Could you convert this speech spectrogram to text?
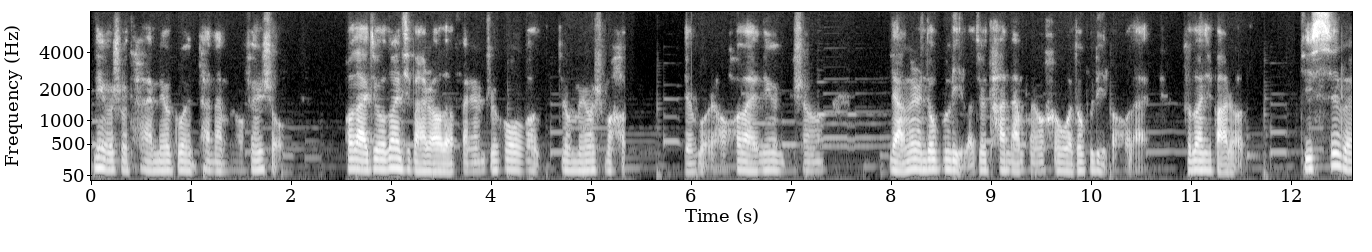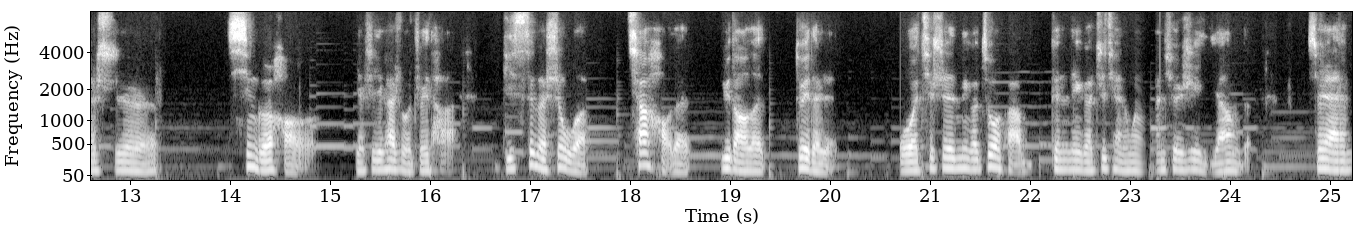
那个时候她还没有跟她男朋友分手，后来就乱七八糟的，反正之后就没有什么好结果。然后后来那个女生两个人都不理了，就她男朋友和我都不理了，后来就乱七八糟的。第四个是性格好，也是一开始我追她。第四个是我恰好的。遇到了对的人，我其实那个做法跟那个之前的完全是一样的。虽然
